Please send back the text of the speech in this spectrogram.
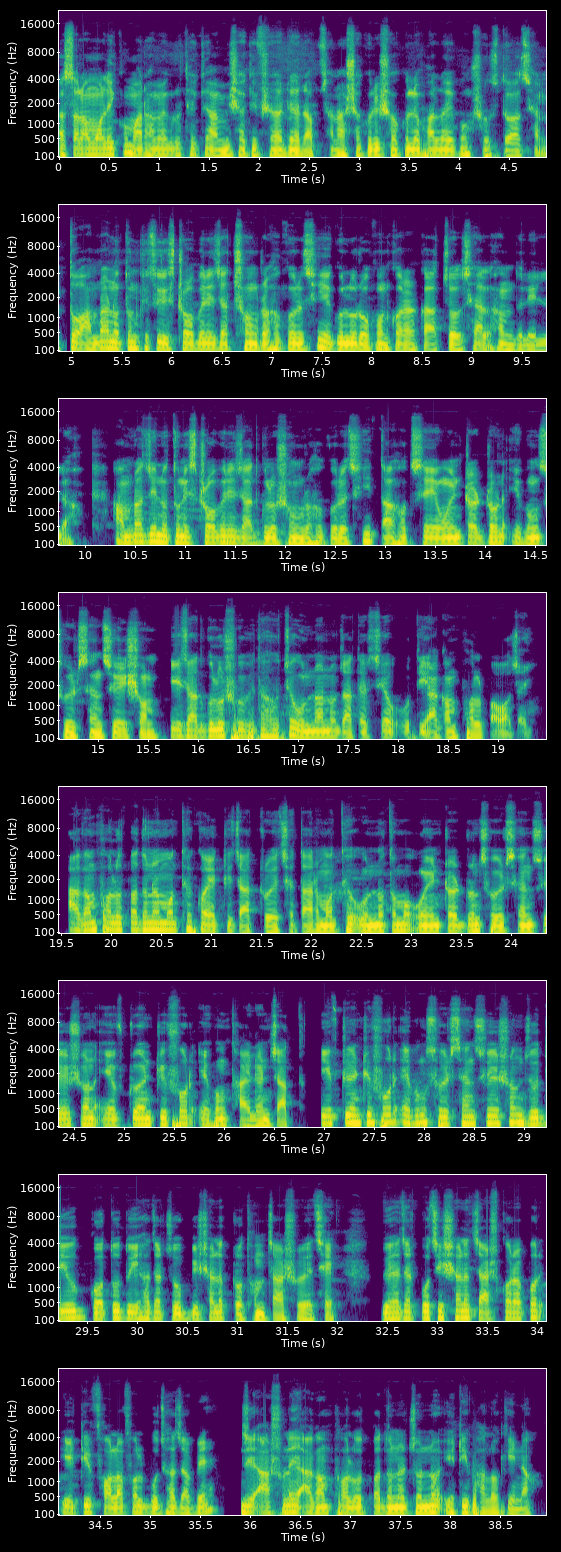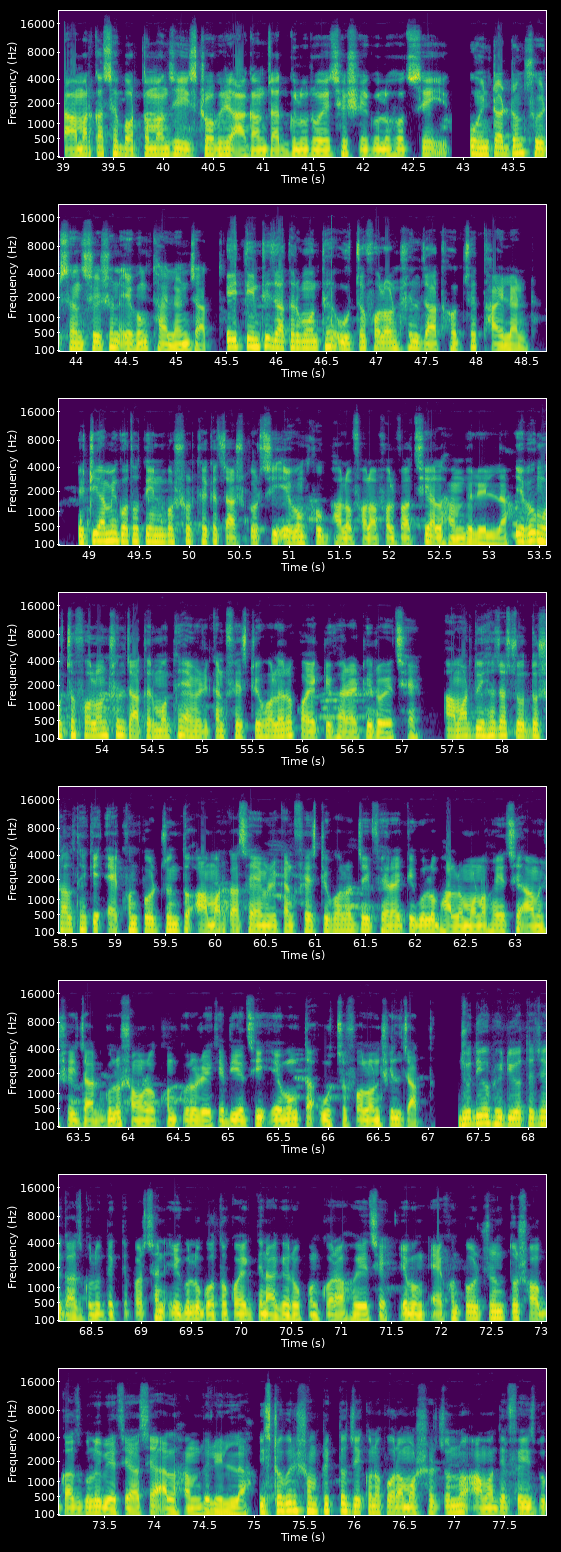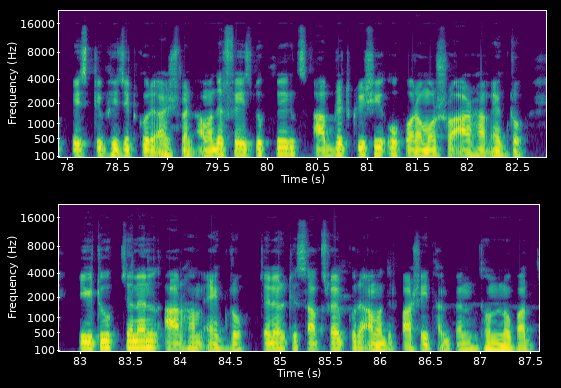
আসসালামু আলাইকুম, আরহাম এগ্রো থেকে আমি সাকিব শাহরিয়ার রাফসান। আশা করি সকলে ভালো এবং সুস্থ আছেন। তো আমরা নতুন কিছু স্ট্রবেরি জাত সংগ্রহ করেছি, এগুলো রোপণ করার কাজ চলছে, আলহামদুলিল্লাহ। আমরা যে নতুন স্ট্রবেরি জাতগুলো সংগ্রহ করেছি, তা হচ্ছে উইন্টার ড্রোন এবং সুইট সেন্সুয়েশন এই জাতগুলোর সুবিধা হচ্ছে অন্যান্য জাতের চেয়ে অতি আগাম ফল পাওয়া যায়। আগাম ফল উৎপাদনের মধ্যে কয়েকটি জাত রয়েছে, তার মধ্যে অন্যতম winter dawn sweet sensation F twenty four এবং থাইল্যান্ড জাত। এফ টোয়েন্টি ফোর এবং সুইট সেন্সুয়েশন যদিও গত দুই হাজার চব্বিশ সালে প্রথম চাষ হয়েছে। দুই হাজার পঁচিশ সালে চাষ করার পর এটির ফলাফল বোঝা যাবে যে আসলে আগাম ফল উৎপাদনের জন্য এটি ভালো কিনা। আমার কাছে বর্তমান যে স্ট্রবেরির আগাম জাতগুলো রয়েছে, সেগুলো হচ্ছে উইন্টারডন সুইট সেন্সুয়েশন এবং থাইল্যান্ড জাত। এই তিনটি জাতের মধ্যে উচ্চ ফলনশীল জাত হচ্ছে থাইল্যান্ড। এটি আমি গত তিন বছর থেকে চাষ করছি এবং খুব ভালো ফলাফল পাচ্ছি, আলহামদুলিল্লাহ। এবং উচ্চ ফলনশীল জাতের মধ্যে আমেরিকান ফেস্টিভ্যালেরও কয়েকটি ভ্যারাইটি রয়েছে। আমার দুই হাজার চোদ্দ সাল থেকে এখন পর্যন্ত আমার কাছে আমেরিকান ফেস্টিভ্যালের যে ভ্যারাইটিগুলো ভালো মনে হয়েছে, আমি সেই জাতগুলো সংরক্ষণ করে রেখে দিয়েছি এবং তা উচ্চ ফলনশীল জাত। যদিও ভিডিওতে যে গাছগুলো দেখতে পাচ্ছেন, এগুলো গত কয়েকদিন আগে রোপণ করা হয়েছে এবং এখন পর্যন্ত সব গাছগুলো বেঁচে আছে, আলহামদুলিল্লাহ। স্ট্রবেরি সম্পৃক্ত যে কোনো পরামর্শের জন্য আমাদের ফেসবুক পেজটি ভিজিট করে আসবেন। আমাদের ফেসবুক পেজ আপডেট কৃষি ও পরামর্শ Arham agro YouTube channel Arham agro চ্যানেলটি সাবস্ক্রাইব করে আমাদের পাশেই থাকবেন। ধন্যবাদ।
